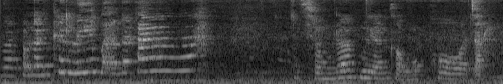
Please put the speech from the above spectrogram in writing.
เรากำลังขึ้นลิฟต์แล้วนะคะ ชมรอบเมืองของมกโพจ้ะ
